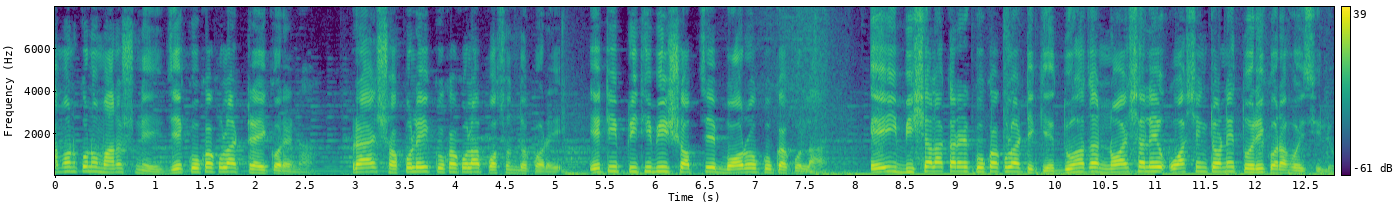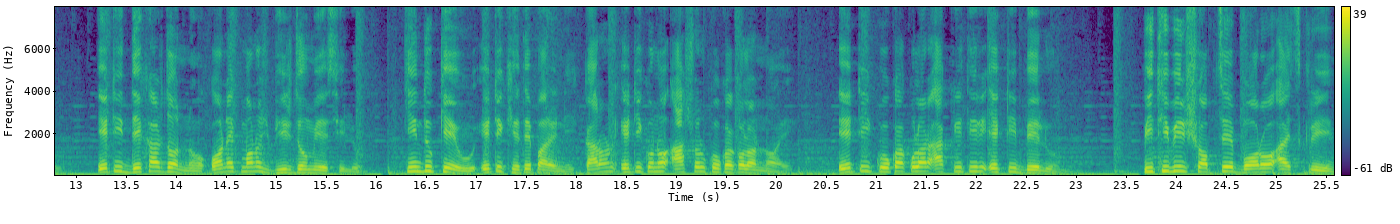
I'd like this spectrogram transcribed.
এমন কোনো মানুষ নেই যে কোকা কোলা ট্রাই করে না। প্রায় সকলেই কোকাকোলা পছন্দ করে। এটি পৃথিবীর সবচেয়ে বড় কোকাকোলা। এই বিশাল আকারের কোকা কোলাটিকে দু সালে ওয়াশিংটনে তৈরি করা হয়েছিল। এটি দেখার জন্য অনেক মানুষ ভিড় জমিয়েছিল। কিন্তু কেউ এটি খেতে পারেনি, কারণ এটি কোনো আসল কোকা কোলা নয়। এটি কোকাকোলার আকৃতির একটি বেলুন। পৃথিবীর সবচেয়ে বড় আইসক্রিম।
